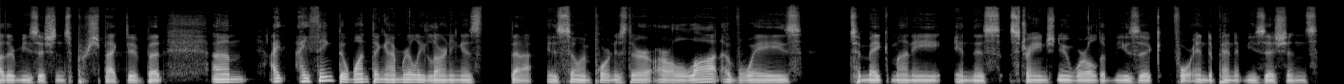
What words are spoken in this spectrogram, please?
other musicians' perspective. But um, I, I think the one thing I'm really learning is that is so important is there are a lot of ways to make money in this strange new world of music for independent musicians.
